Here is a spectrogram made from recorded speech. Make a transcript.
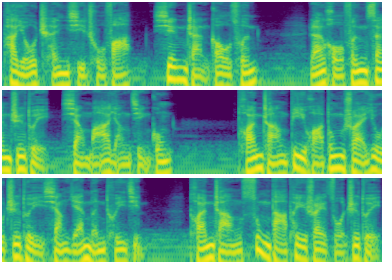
他由晨曦出发，先占高村。然后分三支队向麻阳进攻，团长毕化东率右支队向岩门推进，团长宋大沛率左支队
